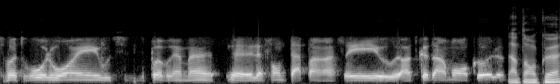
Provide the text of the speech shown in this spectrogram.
tu vas trop loin ou tu dis pas vraiment euh, le fond de ta pensée. Ou, en tout cas, dans mon cas, là. Dans ton cas.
